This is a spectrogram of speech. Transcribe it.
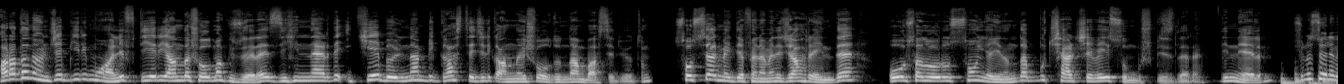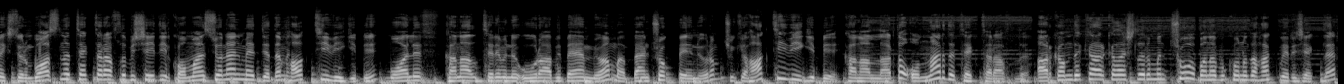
Aradan önce biri muhalif, diğeri yandaş olmak üzere zihinlerde ikiye bölünen bir gazetecilik anlayışı olduğundan bahsediyordum. Sosyal medya fenomeni Cahreyn de Oğuzhan Uğur'un son yayınında bu çerçeveyi sunmuş bizlere. Dinleyelim. Şunu söylemek istiyorum. Bu aslında tek taraflı bir şey değil. Konvansiyonel medyada Halk TV gibi muhalif kanal terimini Uğur abi beğenmiyor ama ben çok beğeniyorum. Çünkü Halk TV gibi kanallarda onlar da tek taraflı. Arkamdaki arkadaşlarımın çoğu bana bu konuda hak verecekler.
